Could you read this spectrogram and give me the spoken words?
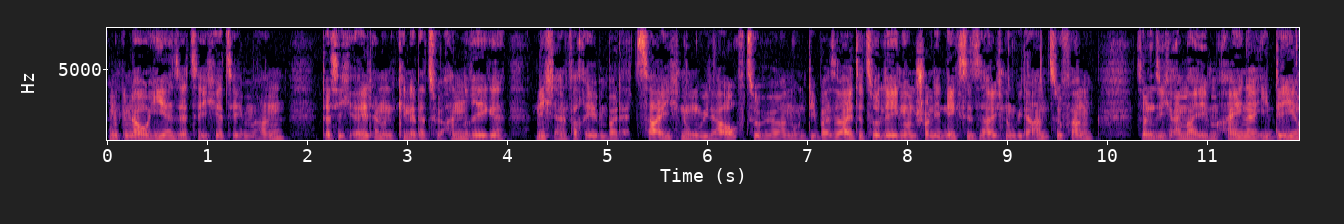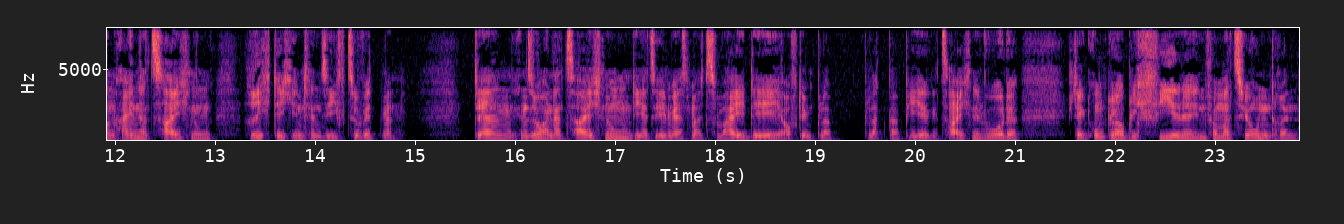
Und genau hier setze ich jetzt eben an, dass ich Eltern und Kinder dazu anrege, nicht einfach eben bei der Zeichnung wieder aufzuhören und die beiseite zu legen und schon die nächste Zeichnung wieder anzufangen, sondern sich einmal eben einer Idee und einer Zeichnung richtig intensiv zu widmen. Denn in so einer Zeichnung, die jetzt eben erstmal 2D auf dem Blatt Papier gezeichnet wurde, steckt unglaublich viele Informationen drin.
